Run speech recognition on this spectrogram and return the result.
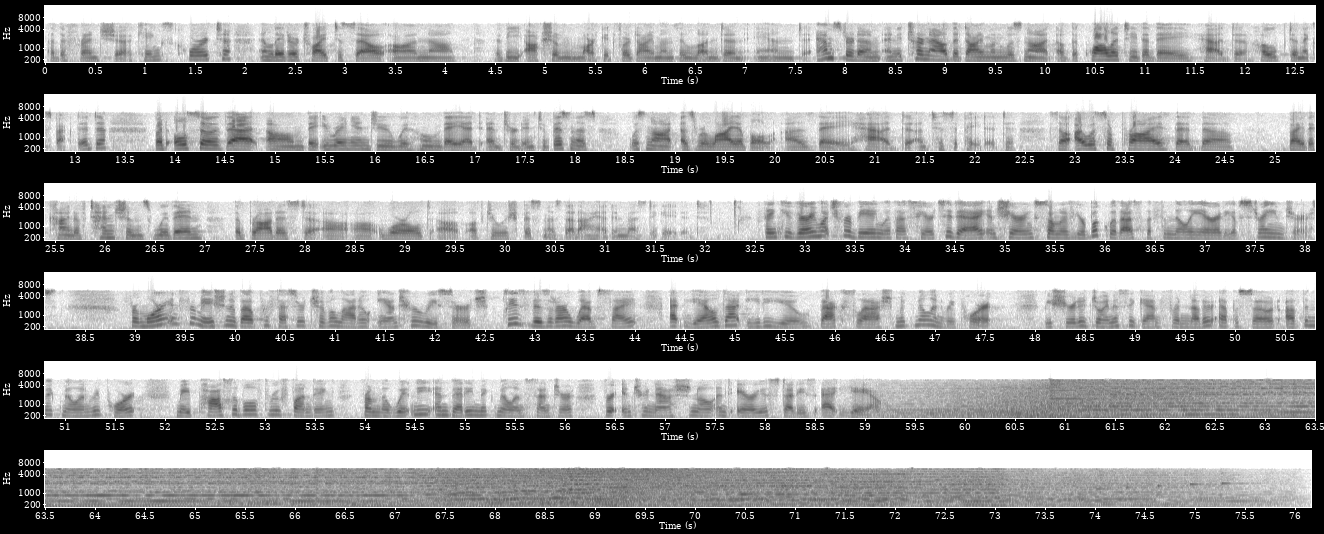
at the French uh, King's Court, and later tried to sell on uh, the auction market for diamonds in London and Amsterdam, and it turned out the diamond was not of the quality that they had uh, hoped and expected, but also that um, the Iranian Jew with whom they had entered into business was not as reliable as they had anticipated. So I was surprised that the, by the kind of tensions within the broadest uh, uh, world of, of Jewish business that I had investigated. Thank you very much for being with us here today and sharing some of your book with us, The Familiarity of Strangers. For more information about Professor Trivellato and her research, please visit our website at yale.edu backslash Macmillan Report. Be sure to join us again for another episode of the MacMillan Report, made possible through funding from the Whitney and Betty MacMillan Center for International and Area Studies at Yale.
